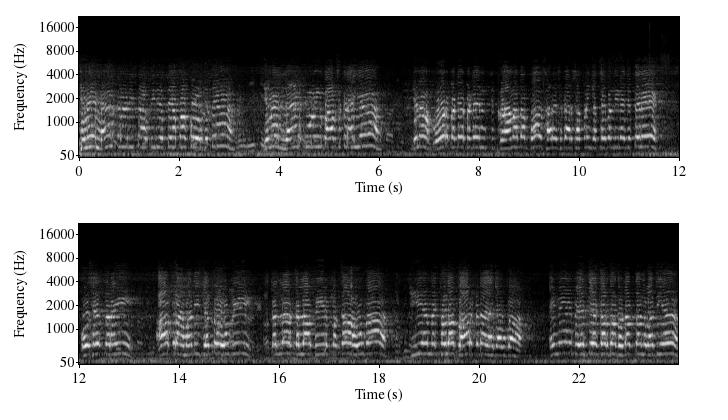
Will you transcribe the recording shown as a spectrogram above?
ਜਿਵੇਂ ਮਹਿਲ ਕਲਾਂ ਦੀ ਧਰਤੀ ਦੇ ਉੱਤੇ ਆਪਾਂ ਘੋਲ ਜਿੱਤਿਆ ਜਿਵੇਂ ਲੈਂਡ ਪੂਲਿੰਗ ਵਾਪਸ ਕਰਾਈ ਆ, ਜਿਵੇਂ ਹੋਰ ਵੱਡੇ ਵੱਡੇ ਗੁਲਾਮਾਂ ਦਾ ਬਹੁਤ ਸਾਰੇ ਸੰਘਰਸ਼ ਆਪਣੀ ਜਥੇਬੰਦੀ ਨੇ ਜਿੱਤੇ ਨੇ, ਉਸੇ ਤਰ੍ਹਾਂ ਹੀ ਆ ਭਰਾਵਾਂ ਦੀ ਜਿੱਤ ਹੋਊਗੀ, ਕੱਲਾ ਕੱਲਾ ਵੀਰ ਪੱਕਾ ਹੋਊਗਾ ਜੀਐਮ ਇੱਥੋਂ ਦਾ ਬਾਹਰ ਕਢਾਇਆ ਜਾਊਗਾ। ਇੰਨੀਆਂ ਹੀ ਬੇਨਤੀਆਂ ਕਰਦਾ ਤੁਹਾਡਾ ਧੰਨਵਾਦੀਆਂ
